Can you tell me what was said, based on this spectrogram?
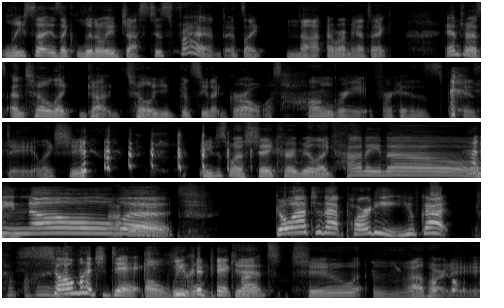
Lisa is like literally just his friend. It's like not a romantic interest until like got till you could see that girl was hungry for his for his D. Like she you just want to shake her and be like, honey, no. Honey, no. Go out to that party. You've got so much dick. Oh, we you could pick from. get to the party.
